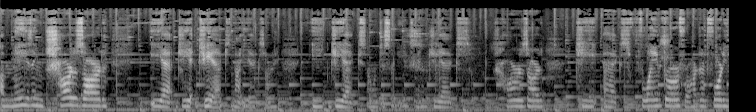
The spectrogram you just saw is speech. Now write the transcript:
amazing Charizard EX, GX, not EX, sorry. E, GX. I want to say EX GX. Charizard GX. Flamethrower for 140.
